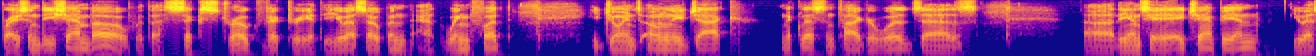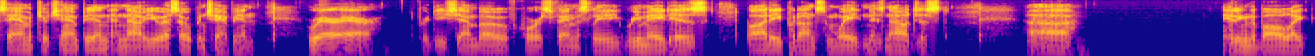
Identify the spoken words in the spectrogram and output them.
Bryson DeChambeau with a six stroke victory at the U.S. Open at Winged Foot. He joins only Jack Nicklaus and Tiger Woods as uh, the NCAA champion, U.S. amateur champion, and now U.S. Open champion. Rare air for DeChambeau, of course, famously remade his body, put on some weight, and is now just uh, hitting the ball like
